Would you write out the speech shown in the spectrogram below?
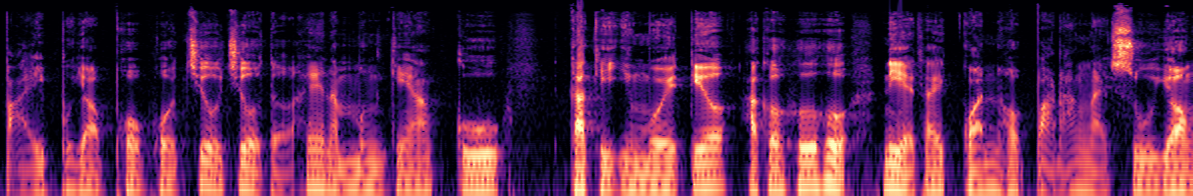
白不要破破旧旧的，黑人物件古，家己用袂着，还可好好，你也在关乎别人来使用。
